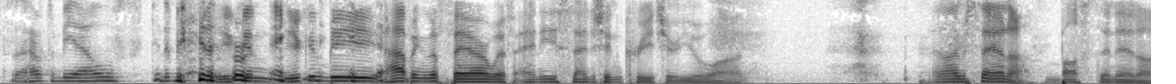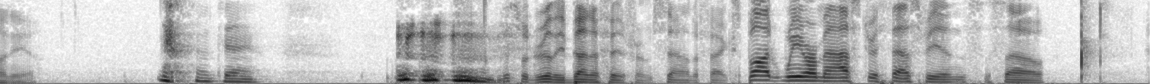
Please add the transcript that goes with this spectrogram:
Does it have to be elves? Can it be the You can you can be having the affair with any sentient creature you want. And I'm Santa, busting in on you. okay. This would really benefit from sound effects, but we are master thespians, so.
